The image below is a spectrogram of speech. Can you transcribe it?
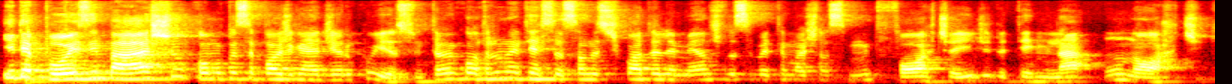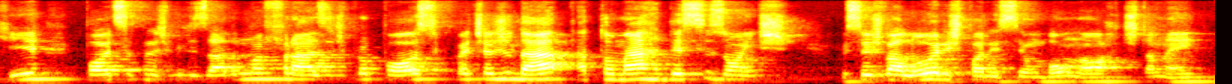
E depois, embaixo, como você pode ganhar dinheiro com isso. Então, encontrando a interseção desses quatro elementos, você vai ter uma chance muito forte aí de determinar um norte, que pode ser tangibilizado numa frase de propósito que vai te ajudar a tomar decisões. Os seus valores podem ser um bom norte também.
